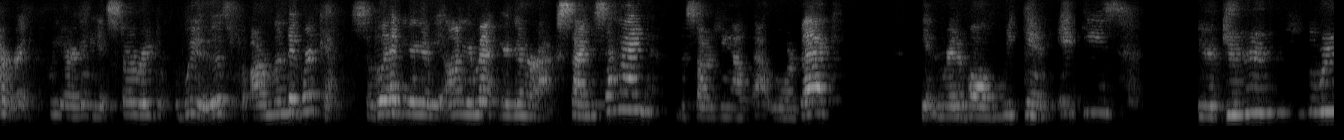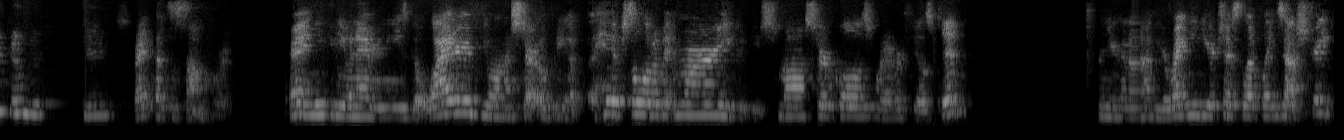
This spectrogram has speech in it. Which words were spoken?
All right, we are going to get started with our Monday workout. So go ahead, you're going to be on your mat. You're going to rock side to side, massaging out that lower back, getting rid of all the weekend ickies. Ickies, the weekend ickies. Right, that's a song for it. Right, and you can even have your knees go wider if you want to start opening up the hips a little bit more. You could do small circles, whatever feels good. And you're going to have your right knee to your chest, left legs out straight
